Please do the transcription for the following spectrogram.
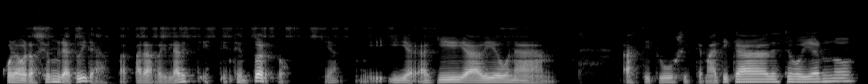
colaboración gratuita pa- para arreglar este, este entuerto. ¿ya? Y, y aquí ha habido una actitud sistemática de este gobierno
